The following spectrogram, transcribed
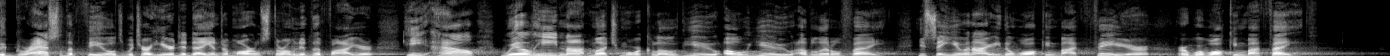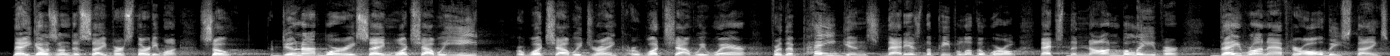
the grass of the fields, which are here today and tomorrow's thrown into the fire, he, how will he not much more clothe you, O you of little faith? You see, you and I are either walking by fear or we're walking by faith. Now he goes on to say, verse 31 So do not worry, saying, What shall we eat? Or what shall we drink? Or what shall we wear? For the pagans, that is the people of the world, that's the non believer, they run after all these things.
